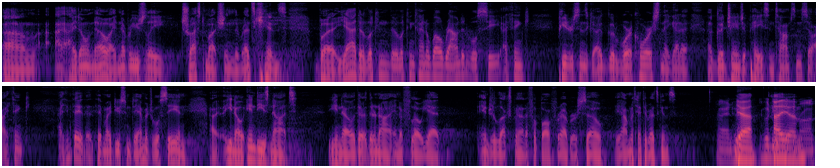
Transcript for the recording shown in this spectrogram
Um, I, I don't know. I never usually trust much in the Redskins, but yeah, they're looking they're looking kind of well rounded. We'll see. I think Peterson's a good workhorse, and they got a, a good change of pace in Thompson. So I think I think they they might do some damage. We'll see. And uh, you know, Indy's not, you know, they're they're not in a flow yet. Andrew Luck's been out of football forever, so yeah, I'm going to take the Redskins. All right. Who, Yeah, Who do you I, pick, um, Ron?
